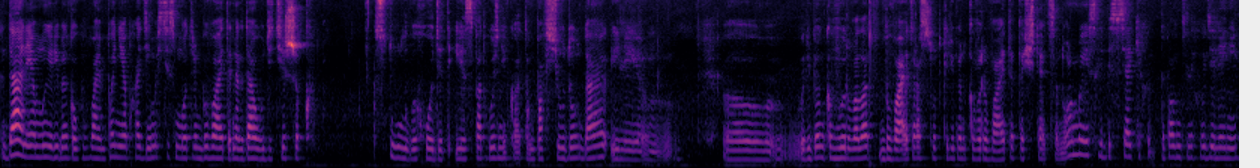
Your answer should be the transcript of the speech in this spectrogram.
далее мы ребенка купаем по необходимости, смотрим, бывает иногда у детишек стул выходит из подгузника там повсюду, да, или ребенка вырвало, бывает раз в сутки ребенка вырывает, это считается нормой, если без всяких дополнительных выделений.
